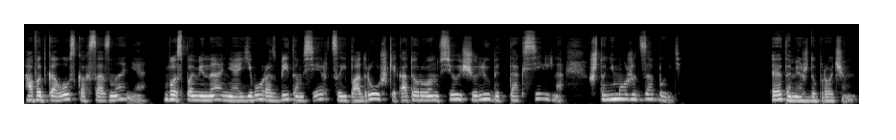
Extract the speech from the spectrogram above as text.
а в отголосках сознания – воспоминания о его разбитом сердце и подружке, которую он все еще любит так сильно, что не может забыть. Это, между прочим,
